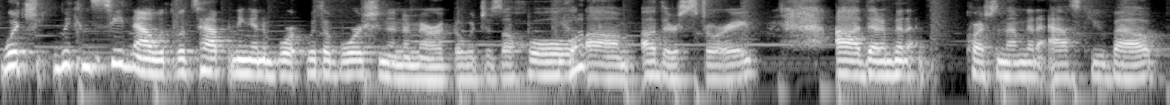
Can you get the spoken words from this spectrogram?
which we can see now with what's happening in abor- with abortion in America, which is a whole yep. um, other story uh, that I'm going to question that I'm going to ask you about.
